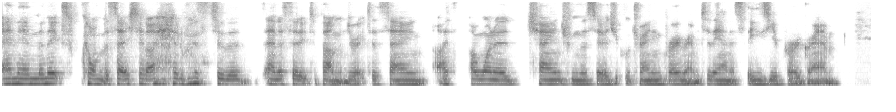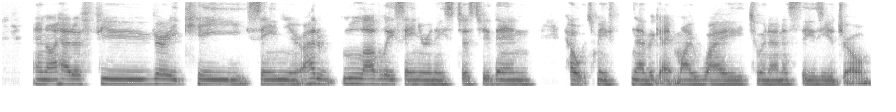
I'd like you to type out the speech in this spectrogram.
And then the next conversation I had was to the anaesthetic department director saying, I, I want to change from the surgical training program to the anaesthesia program. And I had a few very key senior, I had a lovely senior anaesthetist who then helped me navigate my way to an anaesthesia job.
